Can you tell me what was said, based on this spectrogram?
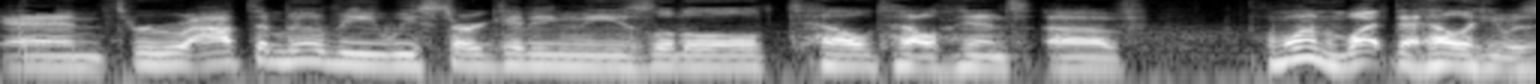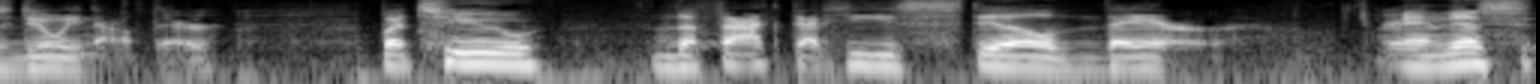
And throughout the movie, we start getting these little telltale hints of one, what the hell he was doing out there, but two, the fact that he's still there. And this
